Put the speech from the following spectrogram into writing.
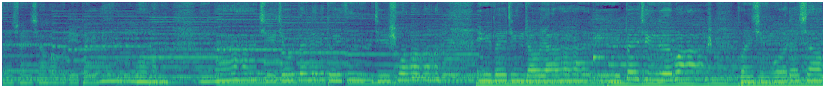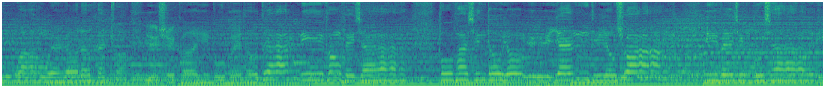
在喧嚣里被淹没。你拿起酒杯，对自己说：一杯敬朝阳，一杯敬月光，唤醒我的向往，温柔了寒窗。于是可以不回头的逆风飞翔，不怕心头有雨，眼底有霜。一杯敬故乡，一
